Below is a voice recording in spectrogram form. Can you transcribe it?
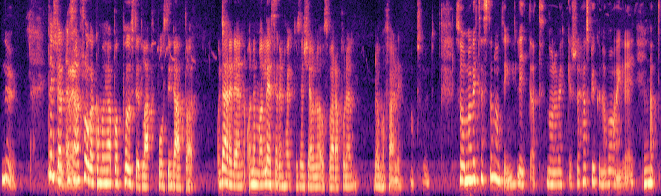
nu. Tänk att en sån här fråga kan man ju ha på en post-it-lapp på sin dator. Och där är den, och när man läser den högt för sig själv och svarar på den, då är man färdig. Absolut. Så om man vill testa någonting litet några veckor så det här skulle kunna vara en grej. Mm. Att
